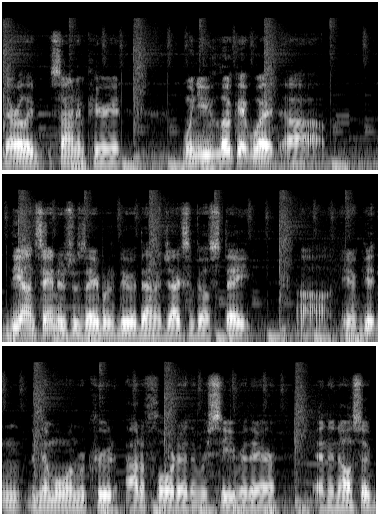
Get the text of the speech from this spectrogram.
the early signing period, when you look at what uh, Deion Sanders was able to do down at Jacksonville State, uh, you know, getting the number one recruit out of Florida, the receiver there, and then also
